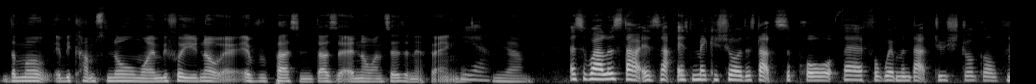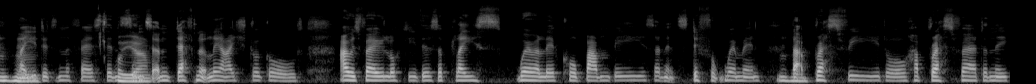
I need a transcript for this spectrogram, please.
the more it becomes normal and before you know it every person does it and no one says anything Yeah. yeah as well as that is that is making sure there's that support there for women that do struggle like you did in the first Mm-hmm. Oh, yeah. instance and definitely i struggled i was very lucky there's a place where i live called bambi's and it's different women Mm-hmm. that breastfeed or have breastfed and they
